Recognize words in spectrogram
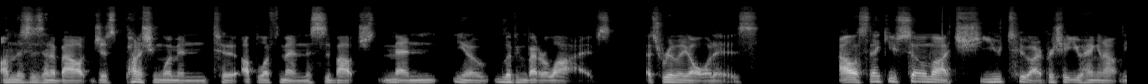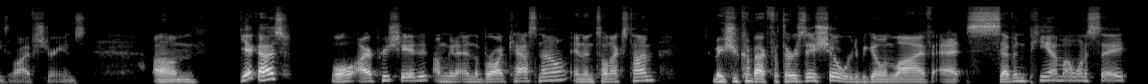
Um, this isn't about just punishing women to uplift men. This is about men, you know, living better lives. That's really all it is. Alice, thank you so much. You too. I appreciate you hanging out in these live streams. Um, yeah, guys. Well, I appreciate it. I'm going to end the broadcast now. And until next time, make sure you come back for Thursday's show. We're going to be going live at 7 p.m., I want to say.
